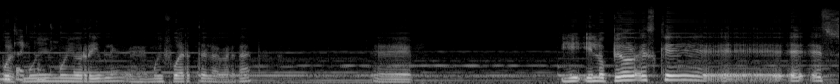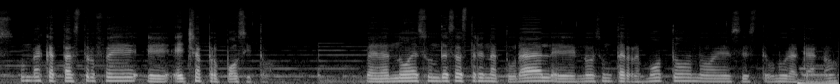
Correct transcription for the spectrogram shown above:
pues muy Impactante. muy horrible, eh, muy fuerte la verdad. Eh, y, y lo peor es que eh, es una catástrofe eh, hecha a propósito. ¿Verdad? No es un desastre natural, eh, no es un terremoto, no es este un huracán, ¿no?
